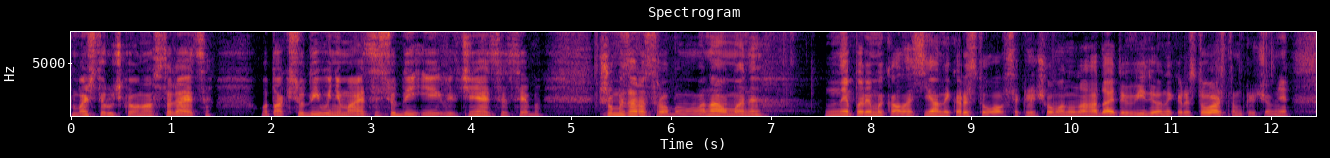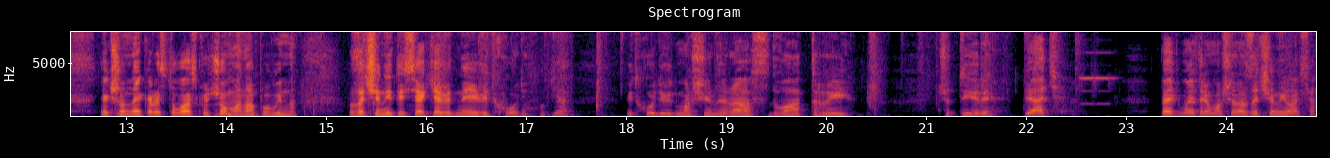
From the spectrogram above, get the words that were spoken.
Бачите, ручка нас вставляється отак сюди, винімається сюди і відчиняється від себе. Що ми зараз робимо? Вона у мене не перемикалась, я не користувався ключом. А ну нагадайте, в відео не користувався там ключом. Ні? Якщо не користувався ключом, вона повинна зачинитись, як я від неї відходжу. От я відходжу від машини. Раз, два, три, чотири, п'ять. 5 метрів машина зачинилася.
